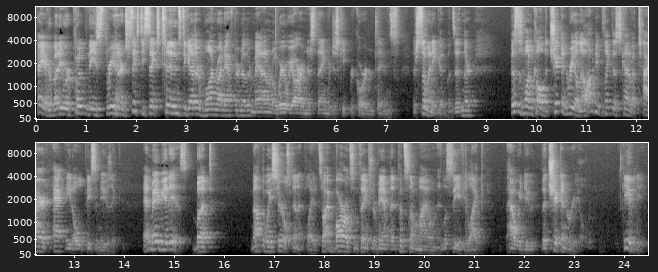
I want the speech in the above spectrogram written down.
Hey everybody, we're putting these 366 tunes together, one right after another. Man, I don't know where we are in this thing. We just keep recording tunes. There's so many good ones, isn't there? This is one called the Chicken Reel. Now, a lot of people think this is kind of a tired, hackneyed old piece of music. And maybe it is, but not the way Cyril Stinnett played it. So I borrowed some things from him and then put some of my own in. Let's see if you like how we do the Chicken Reel. Key of D.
